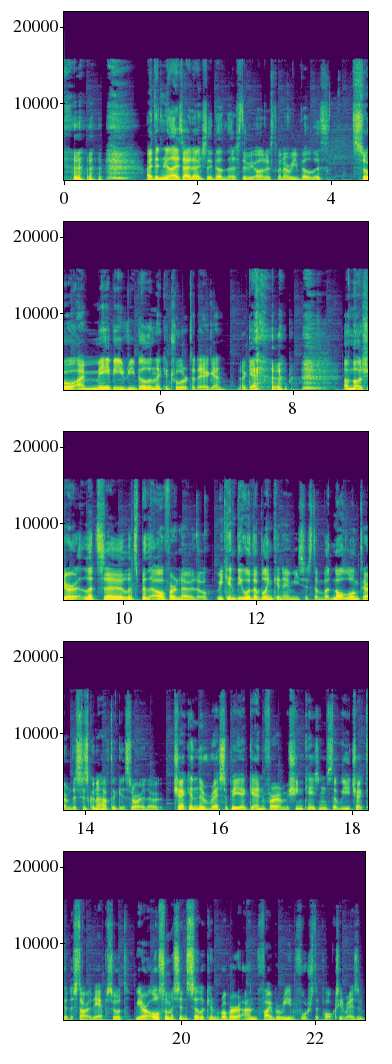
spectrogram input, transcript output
I didn't realize I'd actually done this, to be honest, when I rebuilt this. So I may be rebuilding the controller today again. Again. I'm not sure. Let's uh, let's put that off for now though. We can deal with a blinking ME system, but not long term. This is going to have to get sorted out. Checking the recipe again for our machine casings that we checked at the start of the episode. We are also missing silicon rubber and fiber reinforced epoxy resin.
